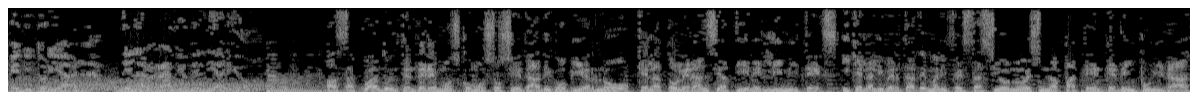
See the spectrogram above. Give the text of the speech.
Editorial de la radio del diario. ¿Hasta cuándo entenderemos como sociedad y gobierno que la tolerancia tiene límites y que la libertad de manifestación no es una patente de impunidad?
